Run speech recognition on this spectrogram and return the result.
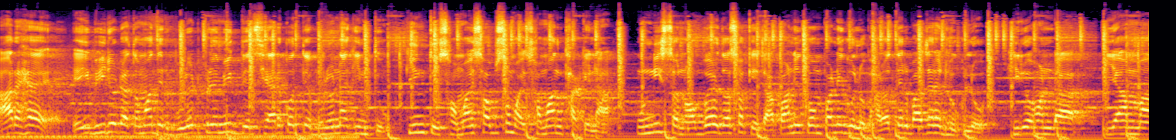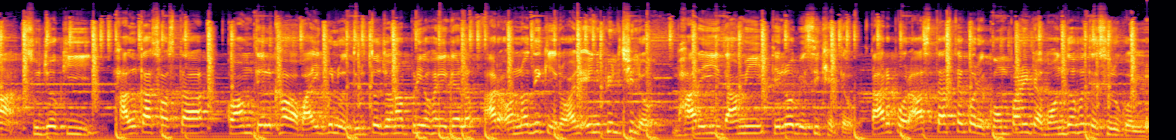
আর হ্যাঁ এই ভিডিওটা তোমাদের বুলেট প্রেমিকদের শেয়ার করতে ভুলো না কিন্তু। কিন্তু সময় সব সময় সমান থাকে না। উনিশশো নব্বইয়ের দশকে জাপানি কোম্পানিগুলো ভারতের বাজারে ঢুকলো। হিরো হন্ডা ইয়াম্মা সুজুকি হালকা সস্তা, কম তেল খাওয়া বাইকগুলো দ্রুত জনপ্রিয় হয়ে গেল। আর অন্যদিকে রয়্যাল এনফিল্ড ছিল ভারী, দামি, তেলও বেশি খেত। তারপর আস্তে আস্তে করে কোম্পানিটা বন্ধ হতে শুরু করল।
